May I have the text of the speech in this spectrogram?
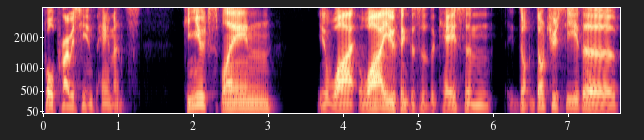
full privacy in payments. Can you explain, you know, why why you think this is the case, and don't don't you see the?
